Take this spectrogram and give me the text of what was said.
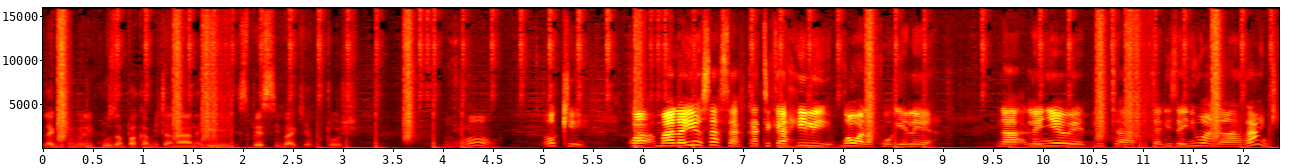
lakini tumelikuza mpaka mita nane ili space ibaki ya kutosha. Oh. Okay. Kwa maana hiyo sasa katika hili bwawa la kuogelea na lenyewe lita litadisainiwa na rangi.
